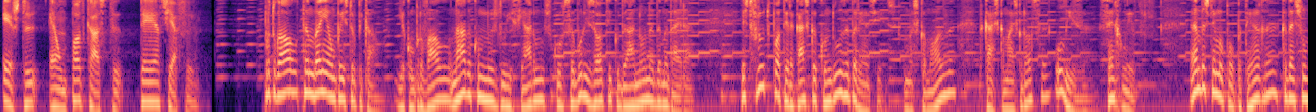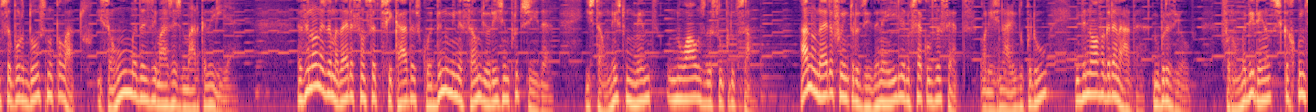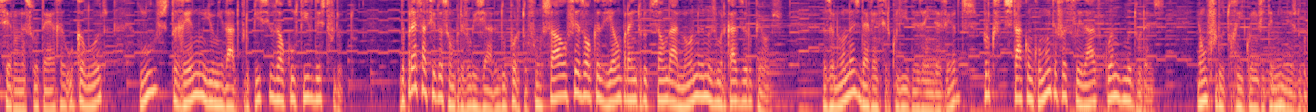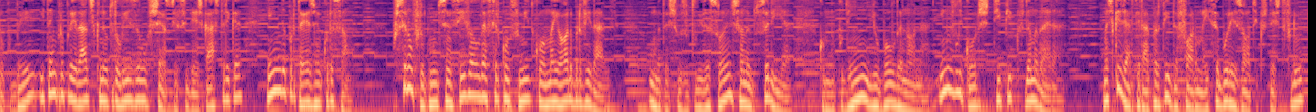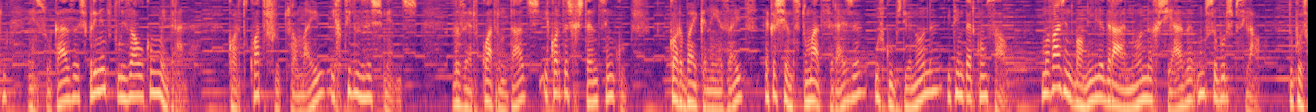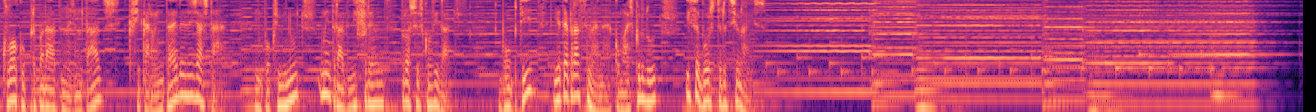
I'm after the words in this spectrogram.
Este é um podcast TSF. Portugal também é um país tropical e, a comprová-lo, nada como nos deliciarmos com o sabor exótico da anona da madeira. Este fruto pode ter a casca com duas aparências, uma escamosa, de casca mais grossa, ou lisa, sem relevos. Ambas têm uma polpa tenra que deixa um sabor doce no palato e são uma das imagens de marca da ilha. As anonas da Madeira são certificadas com a denominação de origem protegida e estão, neste momento, no auge da sua produção. A anoneira foi introduzida na ilha no século XVII, originário do Peru e de Nova Granada, no Brasil. Foram madeirenses que reconheceram na sua terra o calor, luz, terreno e umidade propícios ao cultivo deste fruto. Depressa, a situação privilegiada do Porto Funchal fez a ocasião para a introdução da anona nos mercados europeus. As anonas devem ser colhidas ainda verdes porque se destacam com muita facilidade quando maduras. É um fruto rico em vitaminas do grupo B e tem propriedades que neutralizam o excesso de acidez gástrica e ainda protegem o coração. Por ser um fruto muito sensível, deve ser consumido com a maior brevidade. Uma das suas utilizações são na doçaria, como no pudim e o bolo da nona, e nos licores típicos da Madeira. Mas se quiser tirar partido da forma e sabor exóticos deste fruto, em sua casa, experimente utilizá-lo como uma entrada. Corte quatro frutos ao meio e retire-lhes as sementes. Reserve quatro metades e corte as restantes em cubos. Core bacon em azeite, acrescente tomate cereja, os cubos de anona e tempere com sal. Uma vagem de baunilha dará à anona recheada um sabor especial. Depois coloque o preparado nas metades, que ficaram inteiras e já está. Em poucos minutos, uma entrada diferente para os seus convidados. Bom apetite e até para a semana, com mais produtos e sabores tradicionais.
